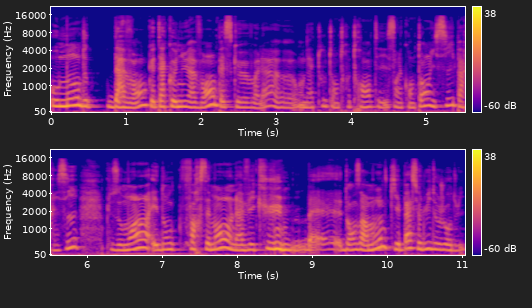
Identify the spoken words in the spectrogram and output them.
au monde d'avant, que tu as connu avant, parce que voilà, euh, on a toutes entre 30 et 50 ans ici, par ici, plus ou moins, et donc forcément on a vécu bah, dans un monde qui n'est pas celui d'aujourd'hui.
